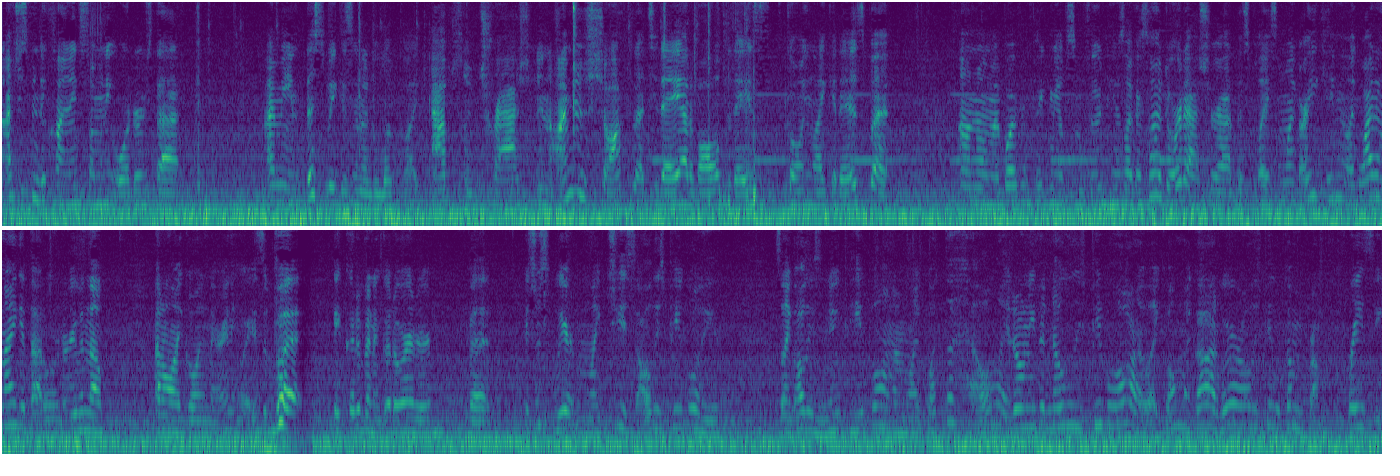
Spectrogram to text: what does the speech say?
I've just been declining so many orders that I mean, this week is going to look like absolute trash. And I'm just shocked that today, out of all of the days, going like it is. But I don't know, my boyfriend picked me up some food and he was like, I saw a DoorDasher at this place. I'm like, are you kidding me? Like, why didn't I get that order? Even though I don't like going there anyways. But it could have been a good order. But it's just weird. I'm like, geez, all these people, it's like all these new people. And I'm like, what the hell? I don't even know who these people are. Like, oh my God, where are all these people coming from? Crazy.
